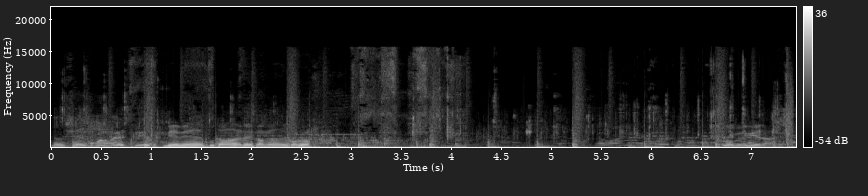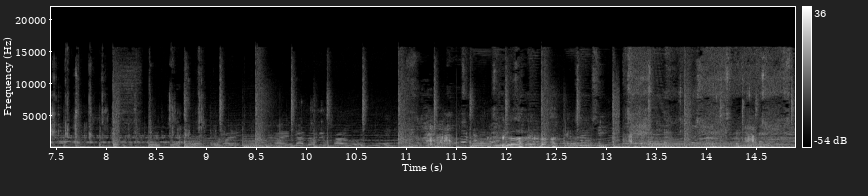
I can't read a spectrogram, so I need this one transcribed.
No sé, ¿cómo ves, tío? Bien, bien, puta madre, cambiando de color. Lo que quieras.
